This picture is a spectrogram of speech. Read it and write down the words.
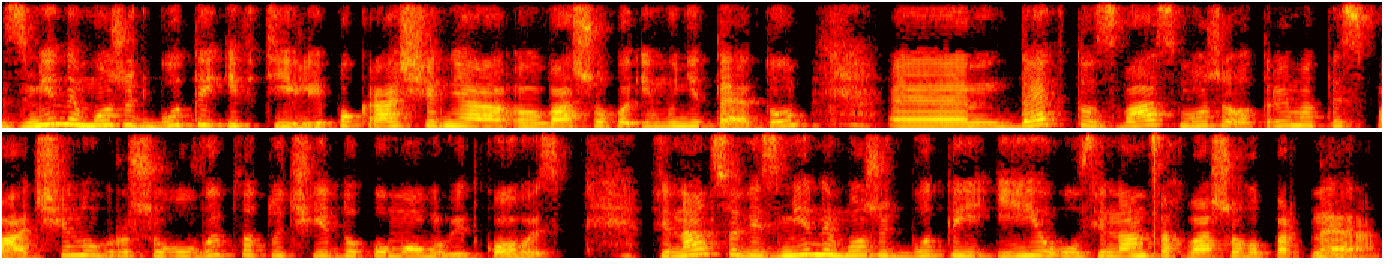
Зміни можуть бути і в тілі, покращення е, вашого імунітету. Е, Дехто з вас може отримати спадщину, грошову виплату чи допомогу від когось. Фінансові зміни можуть бути і у фінансах вашого партнера.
